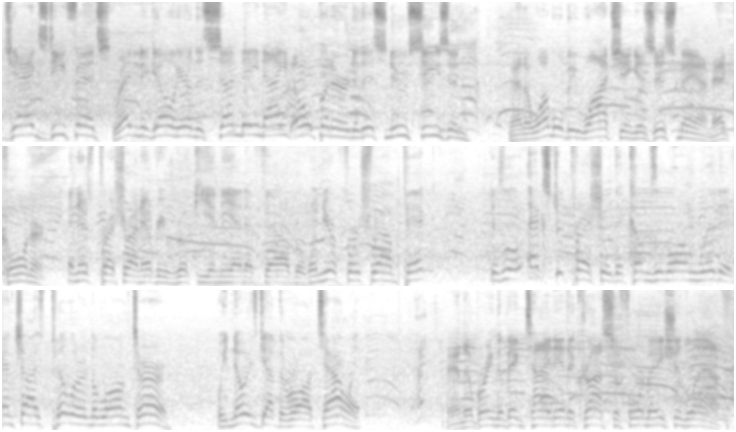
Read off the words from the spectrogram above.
Jags defense ready to go here in the Sunday night opener to this new season. And the one we'll be watching is this man at corner. And there's pressure on every rookie in the NFL, but when you're a first-round pick, there's a little extra pressure that comes along with it. Franchise pillar in the long term. We know he's got the raw talent. And they'll bring the big tight end across the formation left.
